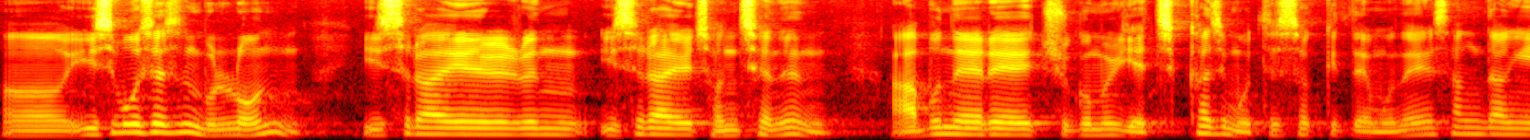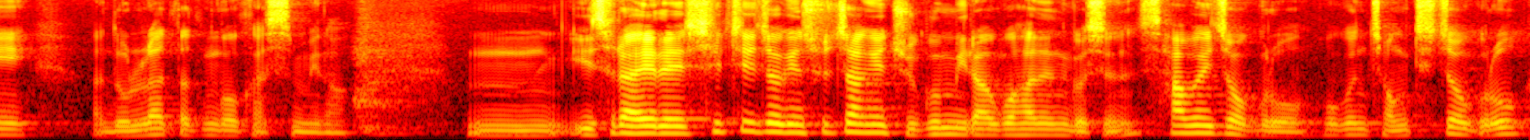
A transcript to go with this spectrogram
어, 이스보셋은 물론 이스라엘은 이스라엘 전체는 아브넬의 죽음을 예측하지 못했었기 때문에 상당히 놀랐던 것 같습니다. 음, 이스라엘의 실질적인 수장의 죽음이라고 하는 것은 사회적으로 혹은 정치적으로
